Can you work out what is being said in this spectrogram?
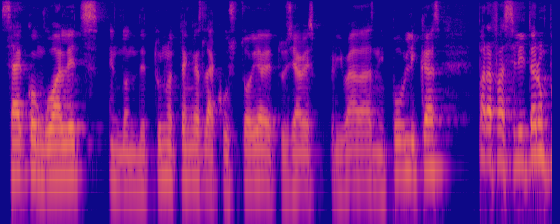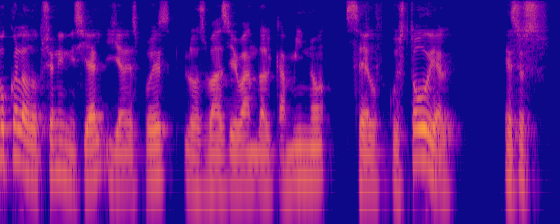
sea con wallets en donde tú no tengas la custodia de tus llaves privadas ni públicas para facilitar un poco la adopción inicial y ya después los vas llevando al camino self-custodial. Eso es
